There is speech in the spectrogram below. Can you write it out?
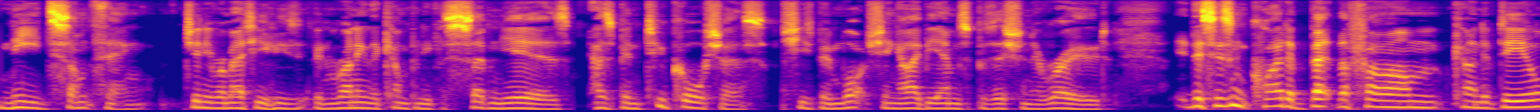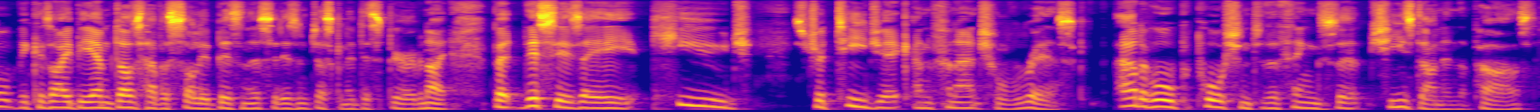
needs something. Ginni Rometty, who's been running the company for seven years, has been too cautious. She's been watching IBM's position erode this isn't quite a bet the farm kind of deal because IBM does have a solid business. It isn't just going to disappear overnight. But this is a huge strategic and financial risk out of all proportion to the things that she's done in the past.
